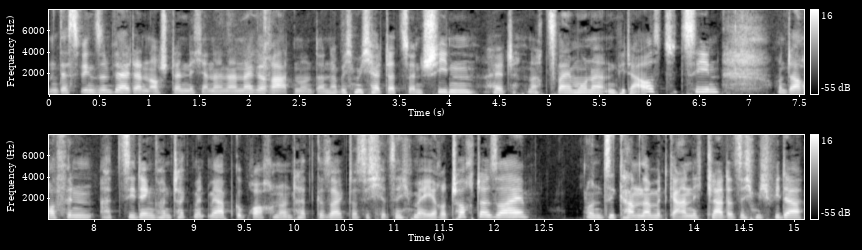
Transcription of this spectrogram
und deswegen sind wir halt dann auch ständig aneinander geraten und dann habe ich mich halt dazu entschieden, halt nach zwei Monaten wieder auszuziehen und daraufhin hat sie den Kontakt mit mir abgebrochen und hat gesagt, dass ich jetzt nicht mehr ihre Tochter sei. Und sie kam damit gar nicht klar, dass ich mich wieder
